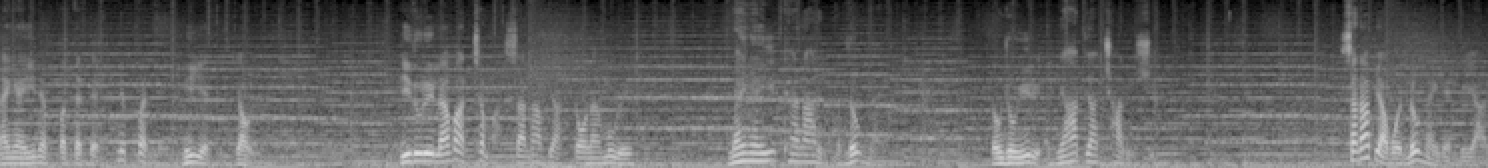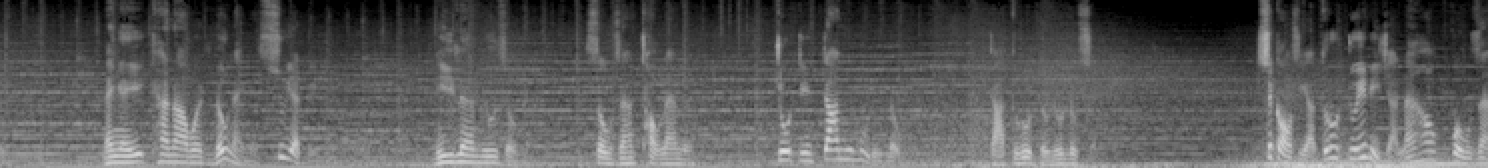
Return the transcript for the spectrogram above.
နိုင်ငံရေးနဲ့ပတ်သက်တဲ့နှစ်ပတ်လည်နေ့ရက်တွေရောက်လာပြည်သူတွေလမ်းမထက်မှာဆန္ဒပြတော်လှန်မှုတွေနိုင်ငံရေးခမ်းနားတွေမလုပ်နိုင်လုံခြုံရေးတွေအများပြားချလို့ရှိဆန္ဒပြပွဲလုပ်နိုင်တဲ့နေရာတွေနိုင်ငံရေးခမ်းနားပွဲလုပ်နိုင်တဲ့စုရက်တွေနီလန်မျိုးစုံစုံစမ်းထောက်လန်းလို့ ကြိုတင်တားမြစ်မှုတွေလုပ်ဒါသူတို့လုံလို့လုပ်စင်စစ်ကောင်စီကသူတို့တွေးနေကြလမ်းဟောင်းပုံစံ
